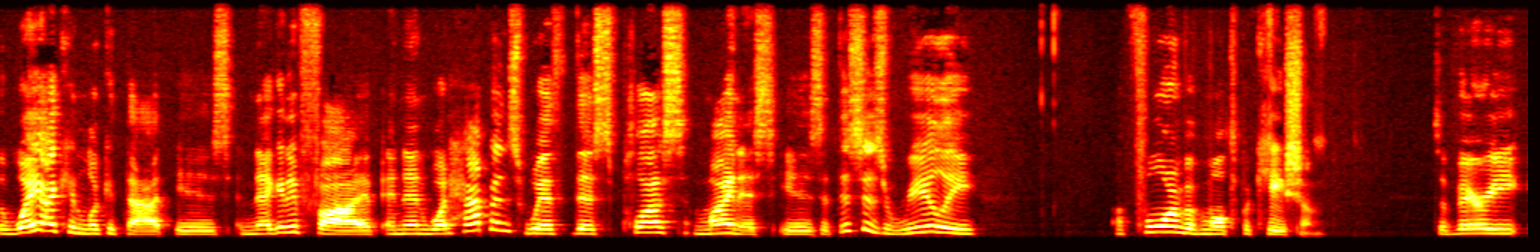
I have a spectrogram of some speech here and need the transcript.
the way I can look at that is negative 5 and then what happens with this plus minus is that this is really a form of multiplication. It's a very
